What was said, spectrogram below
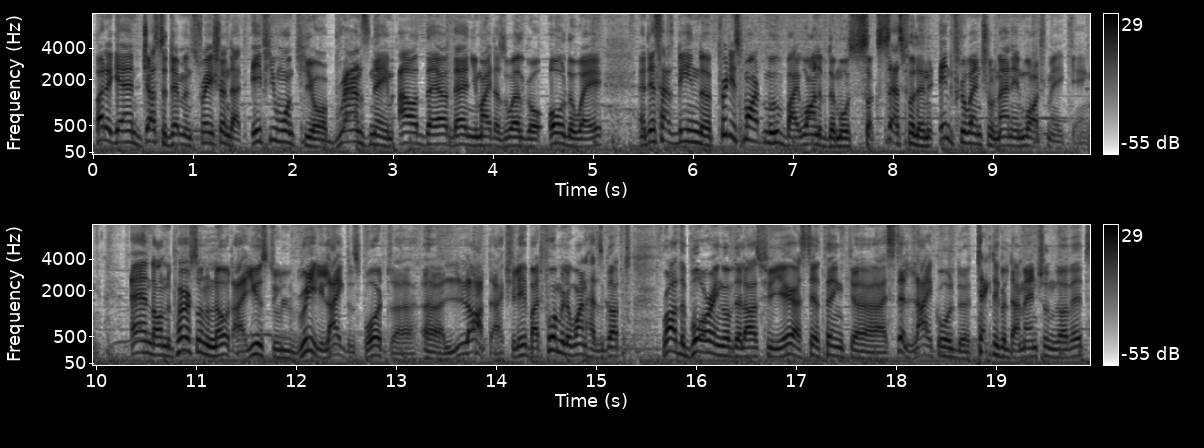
But again, just a demonstration that if you want your brand's name out there, then you might as well go all the way. And this has been a pretty smart move by one of the most successful and influential men in watchmaking. And on a personal note, I used to really like the sport uh, a lot actually, but Formula One has got rather boring over the last few years. I still think uh, I still like all the technical dimensions of it,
